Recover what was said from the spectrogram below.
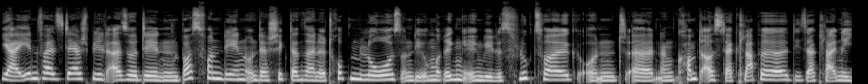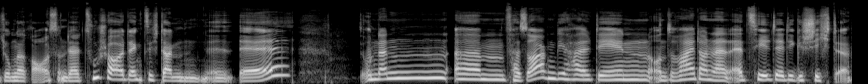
Ja, jedenfalls der spielt also den Boss von denen und der schickt dann seine Truppen los und die umringen irgendwie das Flugzeug und äh, dann kommt aus der Klappe dieser kleine Junge raus und der Zuschauer denkt sich dann, äh, äh? Und dann ähm, versorgen die halt den und so weiter und dann erzählt er die Geschichte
